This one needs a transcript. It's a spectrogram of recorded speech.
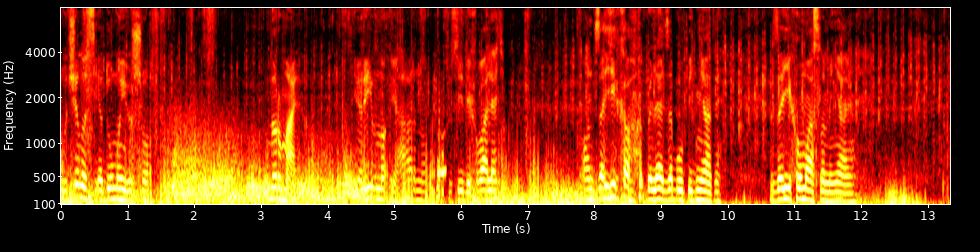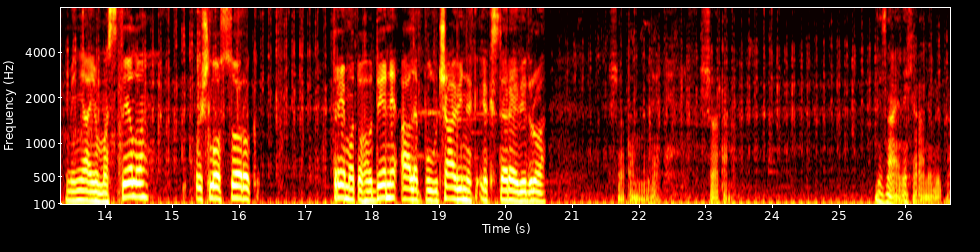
Получилось, я думаю, що нормально. І рівно, і гарно. Сусіди хвалять. Он заїхав, блядь, забув підняти. Заїхав масло міняю. Міняю мастило. Пішло 43 мотогодини, але получав він як- старе відро. Що там, блядь? Що там? Не знаю, ніхера не видно.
